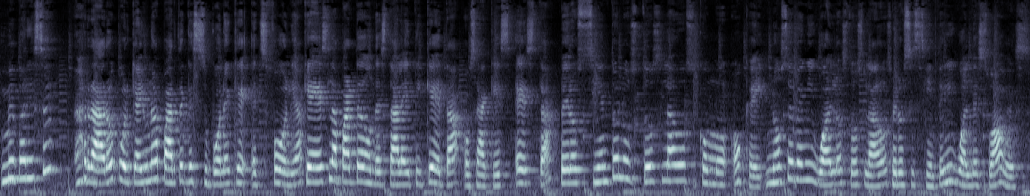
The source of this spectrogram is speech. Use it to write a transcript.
me parece raro porque hay una parte que se supone que exfolia, que es la parte donde está la etiqueta, o sea que es esta, pero siento los dos lados como, ok, no se ven igual los dos lados, pero se sienten igual de suaves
